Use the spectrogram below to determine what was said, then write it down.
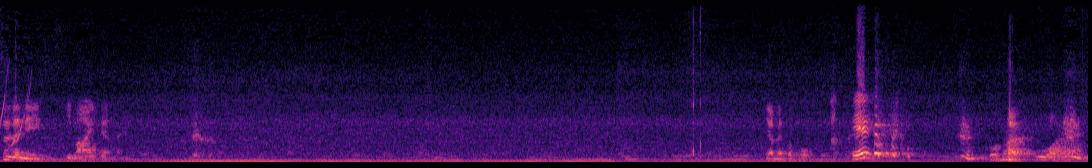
すでに今空いてんのよやめとこうえ？怖い怖い絶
